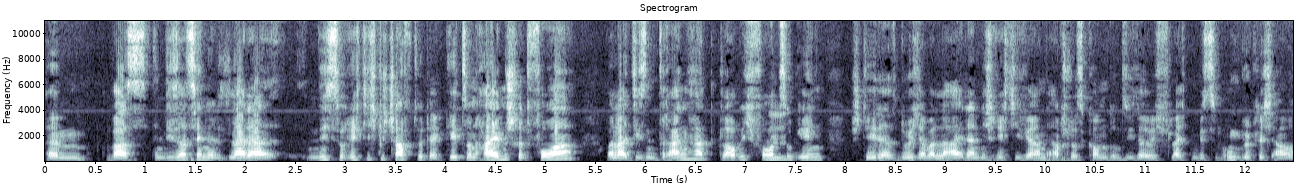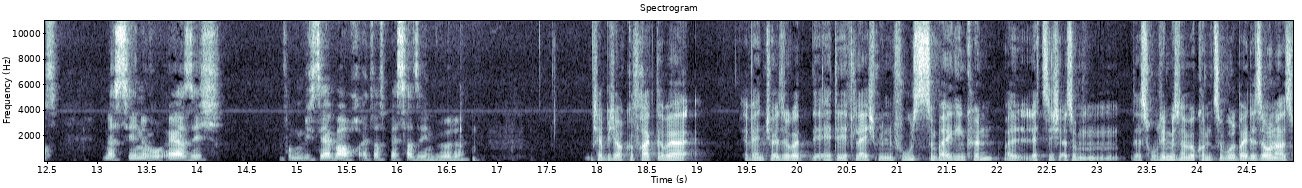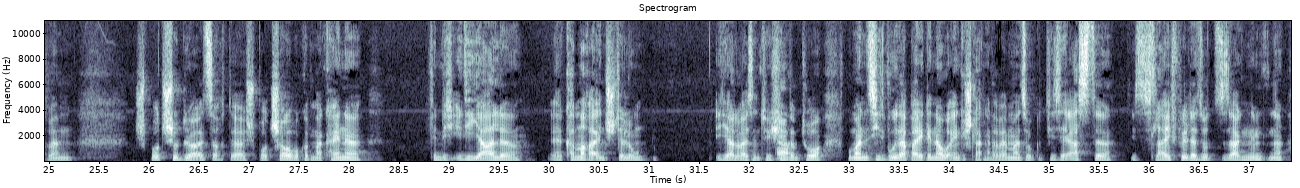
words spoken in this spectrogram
Ähm, was in dieser Szene leider nicht so richtig geschafft wird. Er geht so einen halben Schritt vor, weil er diesen Drang hat, glaube ich, vorzugehen. Mhm. Steht er durch, aber leider nicht richtig während der Abschluss kommt und sieht dadurch vielleicht ein bisschen unglücklich aus in der Szene, wo er sich vermutlich selber auch etwas besser sehen würde. Ich habe mich auch gefragt, ob er eventuell sogar hätte vielleicht mit dem Fuß zum Ball gehen können, weil letztlich, also das Problem ist, man bekommt sowohl bei der Zone als auch beim Sportstudio als auch der Sportschau bekommt man keine, finde ich, ideale äh, Kameraeinstellung. Idealerweise natürlich ja. hinterm Tor, wo man sieht, wo der Ball genau eingeschlagen hat. Aber wenn man so diese erste, dieses Live-Bild sozusagen nimmt, ne,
